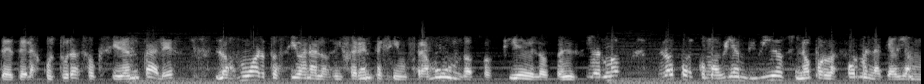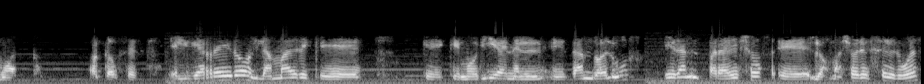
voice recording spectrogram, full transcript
de, las culturas occidentales, los muertos iban a los diferentes inframundos o cielos o infiernos, no por cómo habían vivido, sino por la forma en la que habían muerto. Entonces, el guerrero y la madre que, que, moría en el, eh, dando a luz eran para ellos eh, los mayores héroes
